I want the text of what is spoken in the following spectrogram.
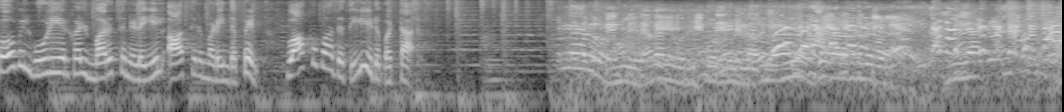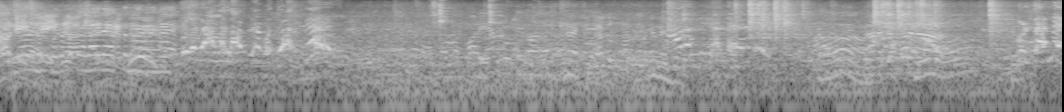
கோவில் ஊழியர்கள் மறுத்த நிலையில் ஆத்திரமடைந்த பெண் வாக்குவாதத்தில் ஈடுபட்டார். கொண்டாலே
